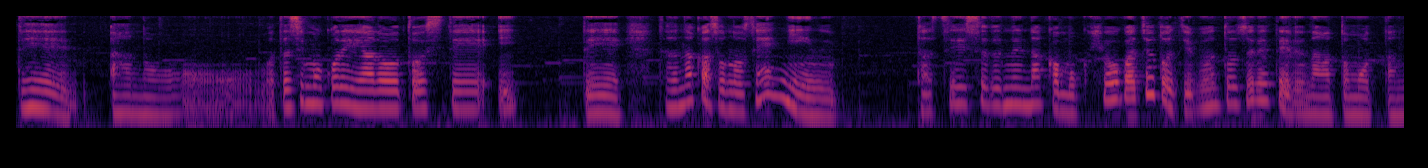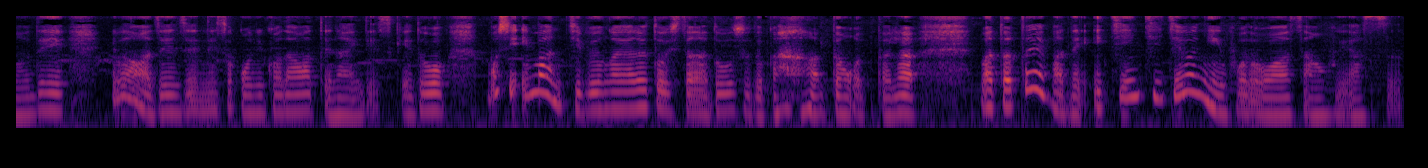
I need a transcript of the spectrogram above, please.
であの私もこれやろうとしていってただなんかその1,000人達成するねなんか目標がちょっと自分とずれてるなと思ったので今は全然ねそこにこだわってないんですけどもし今自分がやるとしたらどうするかなと思ったら、まあ、例えばね1日10人フォロワーさん増やす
